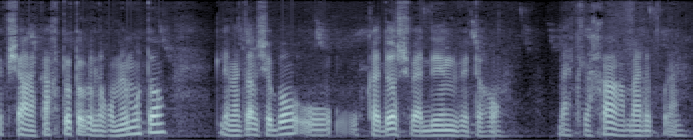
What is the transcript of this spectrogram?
אפשר לקחת אותו ולרומם אותו למצב שבו הוא קדוש ועדין וטהור. בהצלחה רבה לכולם.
